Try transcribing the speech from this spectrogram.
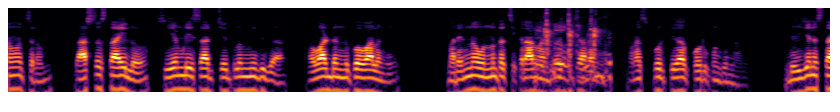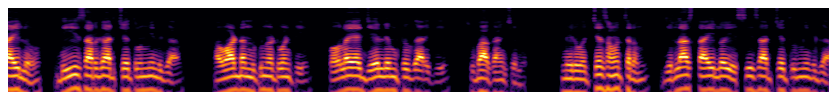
సంవత్సరం రాష్ట్ర స్థాయిలో సిఎండి సార్ చేతుల మీదుగా అవార్డు అందుకోవాలని మరెన్నో ఉన్నత శిఖరాలను అధిరోహించాలని మనస్ఫూర్తిగా కోరుకుంటున్నాను. డివిజన్ స్థాయిలో డిఈ సార్ గారి చేతుల మీదుగా అవార్డు అందుకున్నటువంటి పౌలయ్య జేఎల్ఎం టూ గారికి శుభాకాంక్షలు. మీరు వచ్చే సంవత్సరం జిల్లా స్థాయిలో ఎస్సీ సార్ చేతుల మీదుగా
